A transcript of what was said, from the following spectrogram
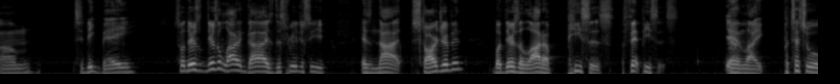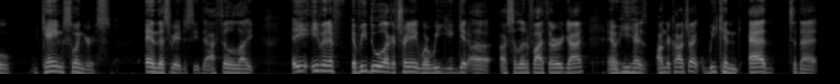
Um, Saddiq Bey. So there's there's a lot of guys. This free agency is not star driven, but there's a lot of pieces, fit pieces, yeah. and like potential game swingers in this free agency that I feel like even if if we do like a trade where we get a, a solidified third guy and he has under contract, we can add to that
